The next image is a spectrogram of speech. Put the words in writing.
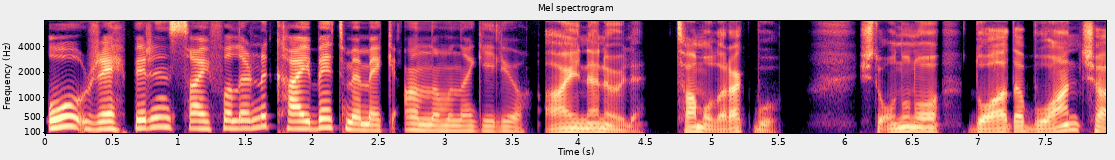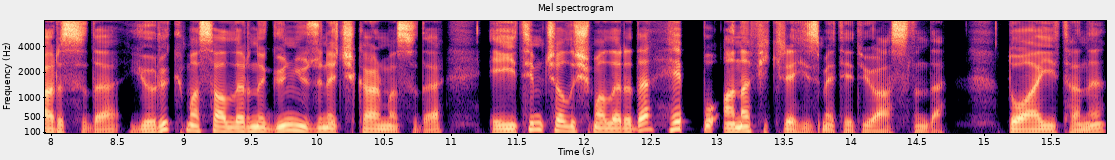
o rehberin sayfalarını kaybetmemek anlamına geliyor. Aynen öyle. Tam olarak bu. İşte onun o doğada boğan çağrısı da, yörük masallarını gün yüzüne çıkarması da, eğitim çalışmaları da hep bu ana fikre hizmet ediyor aslında. Doğayı tanı,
